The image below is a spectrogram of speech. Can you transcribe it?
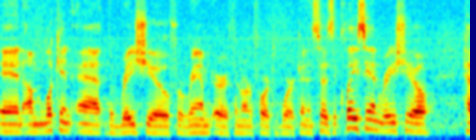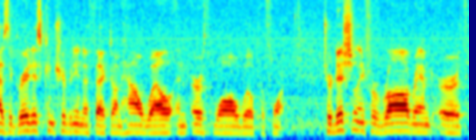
and I'm looking at the ratio for rammed earth in order for it to work. And it says the clay sand ratio has the greatest contributing effect on how well an earth wall will perform. Traditionally for raw rammed earth,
